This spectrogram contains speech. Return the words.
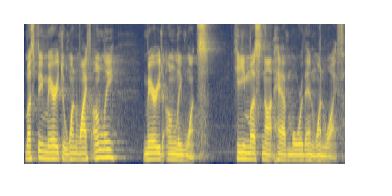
must be married to one wife only married only once. He must not have more than one wife.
